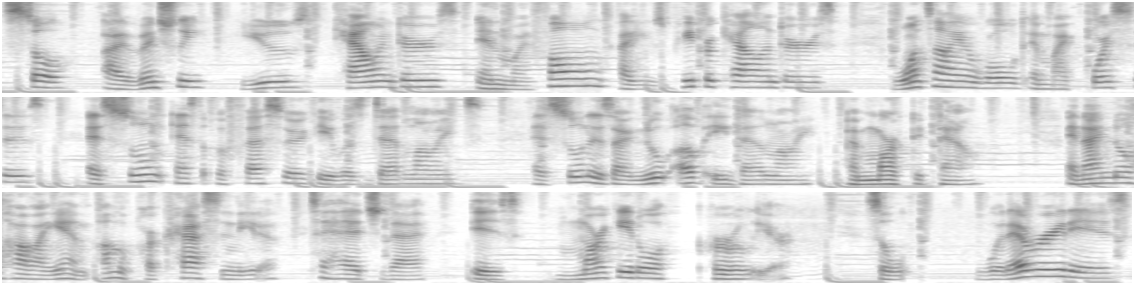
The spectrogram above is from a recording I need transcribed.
So I eventually used calendars in my phone. I used paper calendars. Once I enrolled in my courses, as soon as the professor gave us deadlines, as soon as I knew of a deadline, I marked it down. And I know how I am. I'm a procrastinator. To hedge that is mark it off earlier. So whatever it is,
